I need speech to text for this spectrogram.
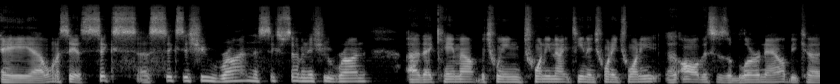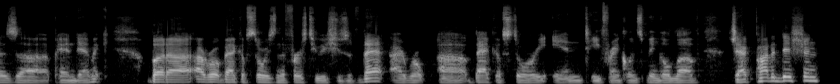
a I want to say a six a six issue run, a six or seven issue run uh, that came out between 2019 and 2020. Uh, all this is a blur now because uh, pandemic. But uh, I wrote backup stories in the first two issues of that. I wrote a uh, backup story in Tee Franklin's Bingo Love Jackpot Edition.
